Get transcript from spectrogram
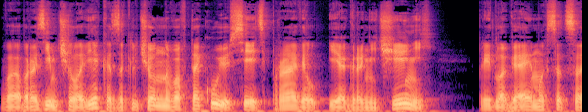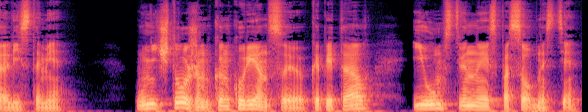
Вообразим человека, заключенного в такую сеть правил и ограничений, предлагаемых социалистами. Уничтожим конкуренцию, капитал и умственные способности.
